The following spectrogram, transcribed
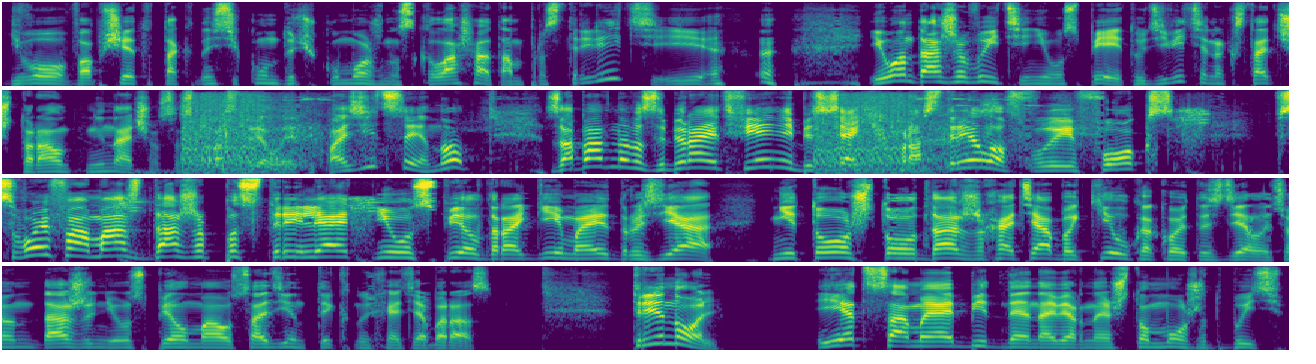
Его вообще-то так на секундочку можно с калаша там прострелить, и, и он даже выйти не успеет. Удивительно, кстати, что раунд не начался с прострела этой позиции, но забавного забирает Феня без всяких прострелов, и Фокс в свой ФАМАС даже пострелять не успел, дорогие мои друзья. Не то, что даже хотя бы килл какой-то сделать, он даже не успел маус 1 тыкнуть хотя бы раз. 3-0. И это самое обидное, наверное, что может быть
